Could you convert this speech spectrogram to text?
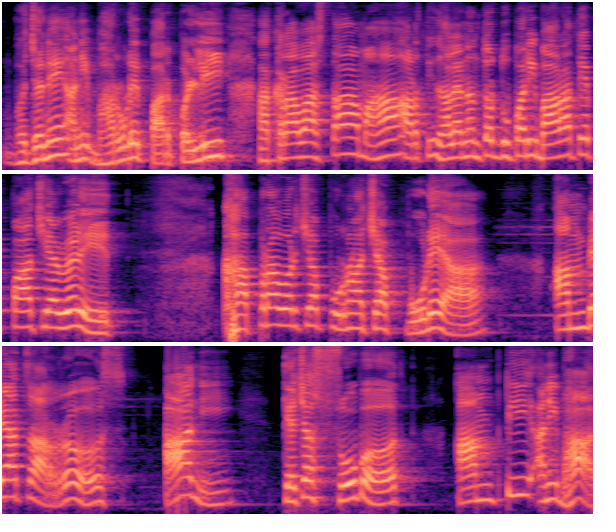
भजने आणि भारुडे पार पडली. अकरा वाजता महाआरती झाल्यानंतर दुपारी बारा ते पाच या वेळेत खापरावरच्या पुरणाच्या पोळ्या आंब्याचा रस आणि त्याच्यासोबत आमटी आणि भात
